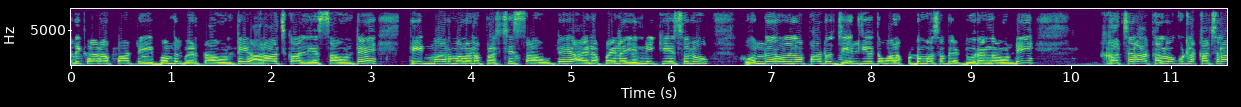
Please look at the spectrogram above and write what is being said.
అధికార పార్టీ ఇబ్బందులు పెడతా ఉంటే అరాచకాలు చేస్తా ఉంటే తీన్మార్ మల్లన్న ప్రశ్నిస్తా ఉంటే ఆయన పైన ఎన్ని కేసులు వంద రోజుల పాటు జైలు జీవితం వాళ్ళ కుటుంబ సభ్యులకు దూరంగా ఉండి కచరా కల్వకుట్ల కచరా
